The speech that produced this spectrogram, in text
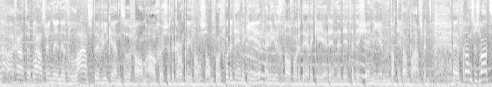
Nou, hij gaat eh, plaatsvinden in het laatste weekend van augustus. De Grand Prix van Zandvoort voor de derde keer. In ieder geval voor de derde keer in de, dit decennium dat hij dan plaatsvindt. Eh Francis Wat,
